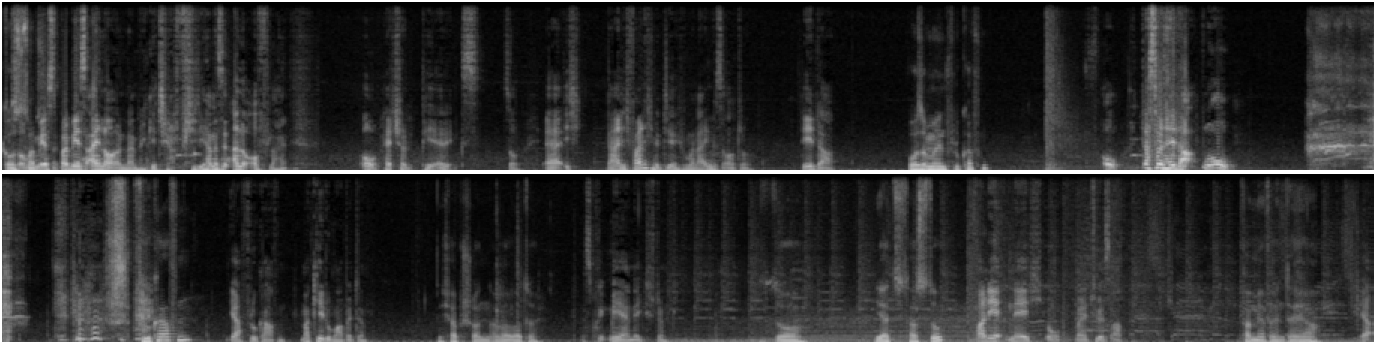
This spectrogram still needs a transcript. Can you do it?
Ghost So, bei mir, ist, bei mir ist einer online bei GTA 4, die anderen sind alle offline. Oh, Headshot PLX. So, äh, ich, nein, ich fahr nicht mit dir, ich will mein eigenes Auto. Den da. Wo sollen wir hin, Flughafen? Oh, das war ein Header. Wow. Flughafen? Ja, Flughafen. Markier du mal bitte. Ich hab schon, aber warte. Das bringt mir ja nichts, stimmt. So. Jetzt hast du? Fahr dir, nee, ich, oh, meine Tür ist ab. Fahr mir einfach hinterher. Ja,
